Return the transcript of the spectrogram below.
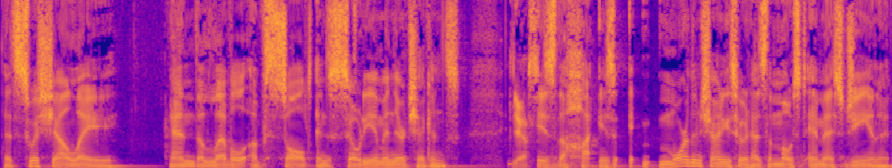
that Swiss Chalet and the level of salt and sodium in their chickens yes. is the high, is more than Chinese food has the most MSG in it.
